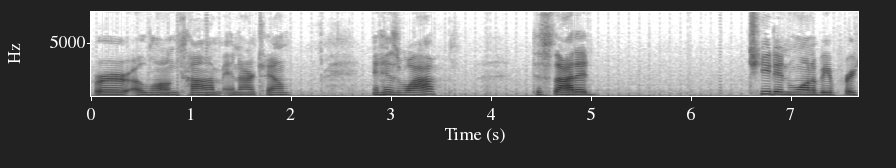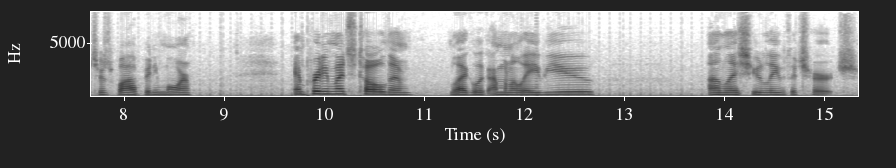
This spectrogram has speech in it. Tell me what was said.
for a long time in our town. And his wife decided she didn't want to be a preacher's wife anymore. And pretty much told him, like, look, I'm going to leave you unless you leave the church.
